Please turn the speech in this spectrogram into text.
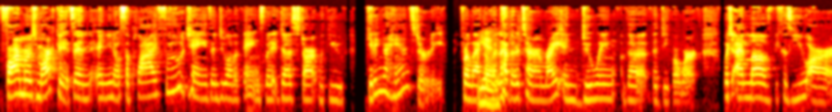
farmers markets and, and, you know, supply food chains and do other things. But it does start with you getting your hands dirty for lack yes. of another term, right? And doing the the deeper work, which I love because you are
